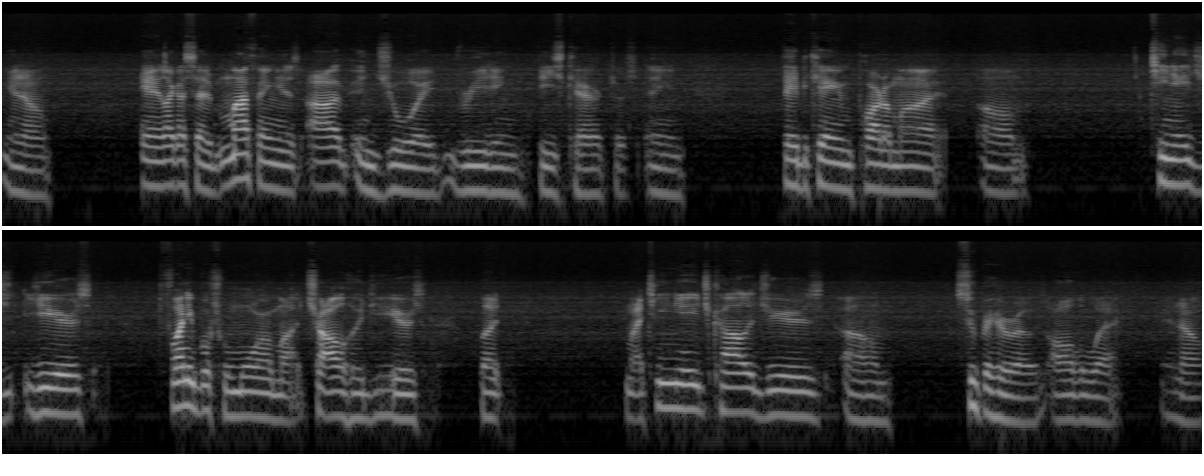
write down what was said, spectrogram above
you know. And like I said, my thing is I've enjoyed reading these characters and they became part of my um, teenage years. Funny books were more of my childhood years, but my teenage college years, um, superheroes all the way, you know.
